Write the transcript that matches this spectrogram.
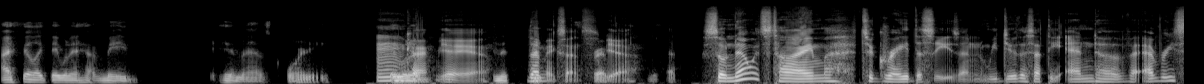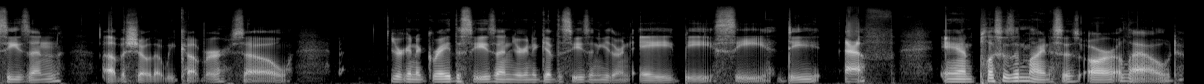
I feel like they wouldn't have made him as corny. Mm, okay. yeah, yeah. That makes sense. Yeah. Yeah. So now it's time to grade the season. We do this at the end of every season of a show that we cover. So you're going to grade the season. You're going to give the season either an A, B, C, D, F, and pluses and minuses are allowed.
